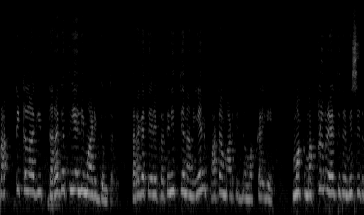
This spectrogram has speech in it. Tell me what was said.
ಪ್ರಾಕ್ಟಿಕಲ್ ಆಗಿ ತರಗತಿಯಲ್ಲಿ ಮಾಡಿದ್ದಂಥದ್ದು ತರಗತಿಯಲ್ಲಿ ಪ್ರತಿನಿತ್ಯ ನಾನು ಏನು ಪಾಠ ಮಾಡ್ತಿದ್ನೋ ಮಕ್ಕಳಿಗೆ, ಮಕ್ ಮಕ್ಕಳುಗಳು ಹೇಳ್ತಿದ್ರು, ಮಿಸ್ ಇದು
